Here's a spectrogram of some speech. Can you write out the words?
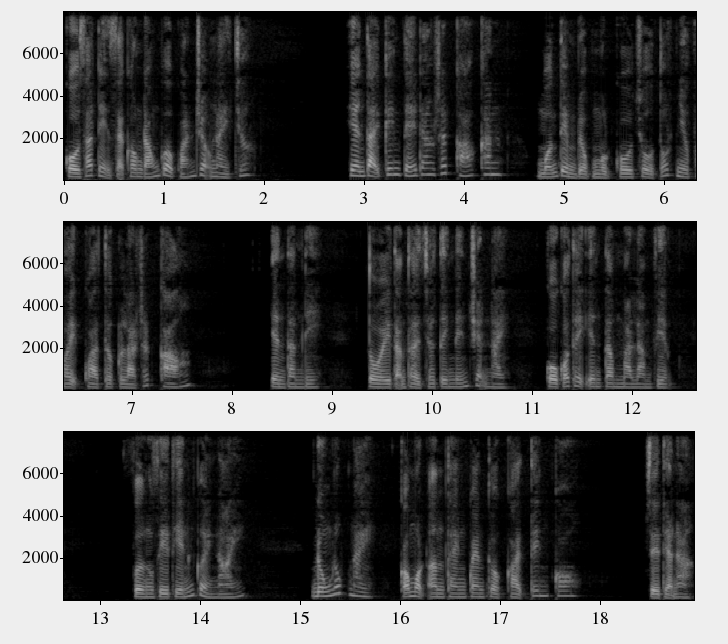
cô xác định sẽ không đóng cửa quán rượu này chứ. Hiện tại kinh tế đang rất khó khăn, muốn tìm được một cô chủ tốt như vậy quả thực là rất khó. Yên tâm đi, tôi tạm thời chưa tính đến chuyện này, cô có thể yên tâm mà làm việc. Phương Di Thiến cười nói. Đúng lúc này, có một âm thanh quen thuộc gọi tên cô. Di Thiện à?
